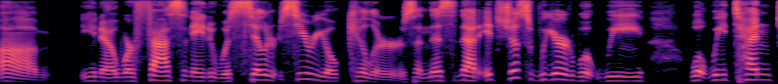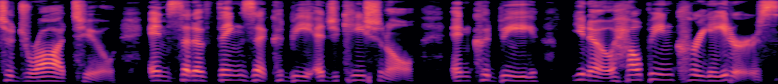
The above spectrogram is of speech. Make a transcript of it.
um, you know, we're fascinated with ser- serial killers and this and that. It's just weird what we what we tend to draw to instead of things that could be educational and could be, you know, helping creators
